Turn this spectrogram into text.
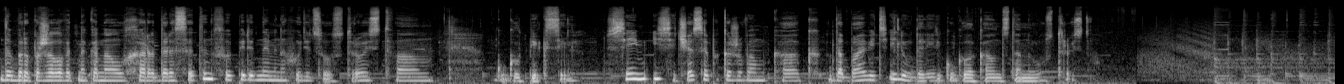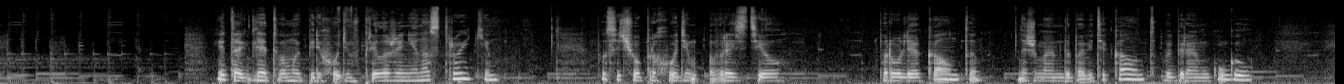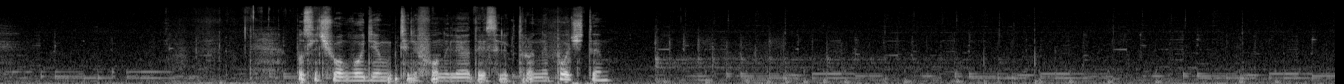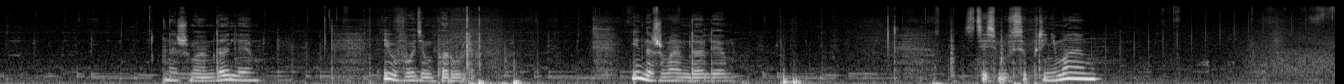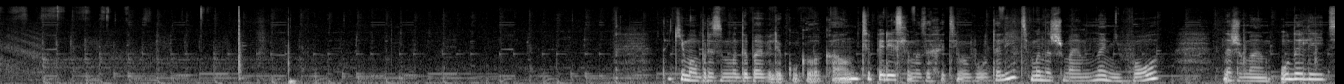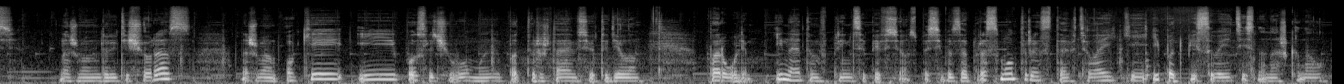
Добро пожаловать на канал Hard Reset Info. Перед нами находится устройство Google Pixel 7. И сейчас я покажу вам, как добавить или удалить Google аккаунт с данного устройства. Итак, для этого мы переходим в приложение настройки, после чего проходим в раздел пароли аккаунта, нажимаем добавить аккаунт, выбираем Google, после чего вводим телефон или адрес электронной почты. Нажимаем «Далее» и вводим пароль. И нажимаем «Далее». Здесь мы все принимаем. Таким образом мы добавили Google аккаунт. Теперь, если мы захотим его удалить, мы нажимаем на него, нажимаем «Удалить», нажимаем «Удалить» еще раз, нажимаем «Ок», и после чего мы подтверждаем все это дело паролем. И на этом, в принципе, все. Спасибо за просмотр, ставьте лайки и подписывайтесь на наш канал.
